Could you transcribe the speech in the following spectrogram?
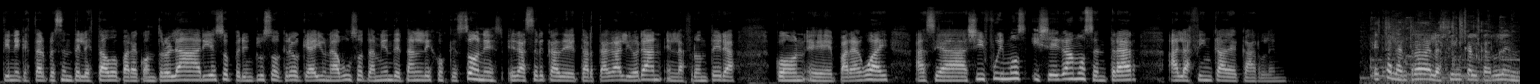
tiene que estar presente el Estado para controlar y eso, pero incluso creo que hay un abuso también de tan lejos que son, era cerca de Tartagal y Orán, en la frontera con eh, Paraguay, hacia allí fuimos y llegamos a entrar a la finca de Carlen. Esta es la entrada de la finca del Carlen.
